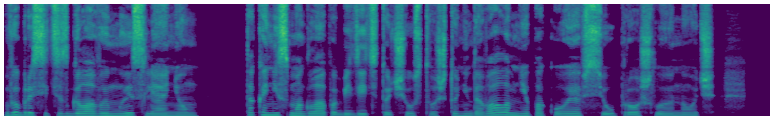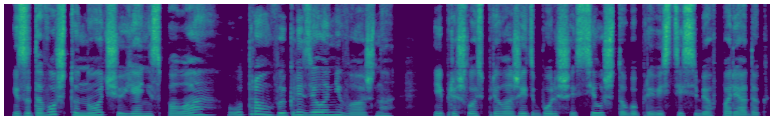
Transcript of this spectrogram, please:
выбросить из головы мысли о нем, так и не смогла победить то чувство, что не давало мне покоя всю прошлую ночь. Из-за того, что ночью я не спала, утром выглядело неважно — и пришлось приложить больше сил, чтобы привести себя в порядок.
